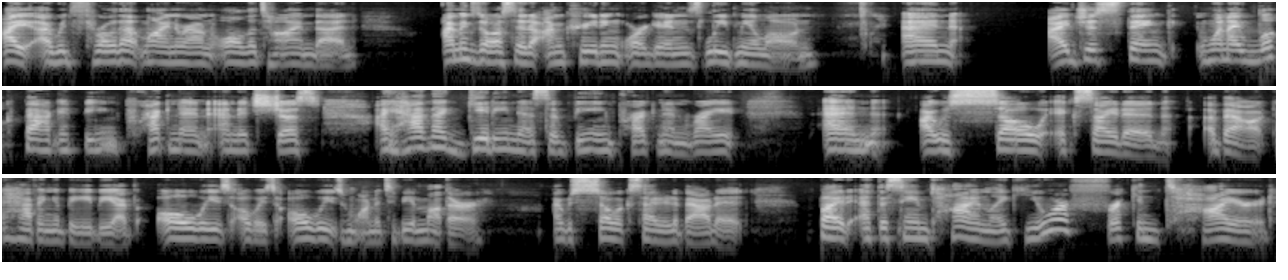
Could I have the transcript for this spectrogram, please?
I, I would throw that line around all the time that I'm exhausted, I'm creating organs, leave me alone. And I just think when I look back at being pregnant, and it's just, I had that giddiness of being pregnant, right? And I was so excited about having a baby. I've always, always, always wanted to be a mother. I was so excited about it. But at the same time, like, you are freaking tired.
